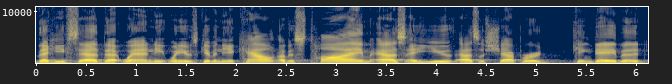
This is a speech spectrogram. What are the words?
that he said that when he, when he was given the account of his time as a youth, as a shepherd, King David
